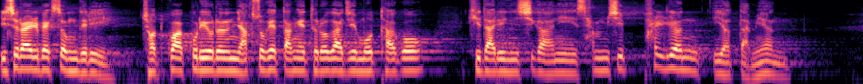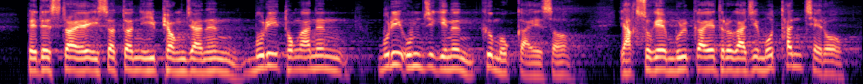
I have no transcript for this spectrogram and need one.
이스라엘 백성들이 젖과 꿀이 흐르는 약속의 땅에 들어가지 못하고 기다린 시간이 38년이었다면 베데스다에 있었던 이 병자는 물이 동하는 물이 움직이는 그 목가에서 약속의 물가에 들어가지 못한 채로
